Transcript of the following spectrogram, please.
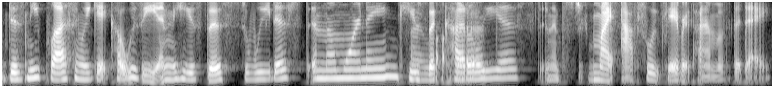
Disney Plus and we get cozy. And he's the sweetest in the morning. He's the cuddliest. It. And it's my absolute favorite time of the day.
